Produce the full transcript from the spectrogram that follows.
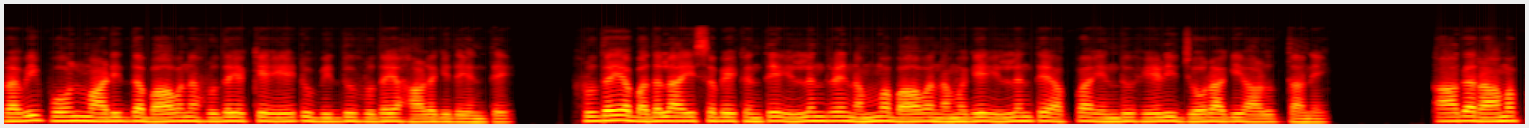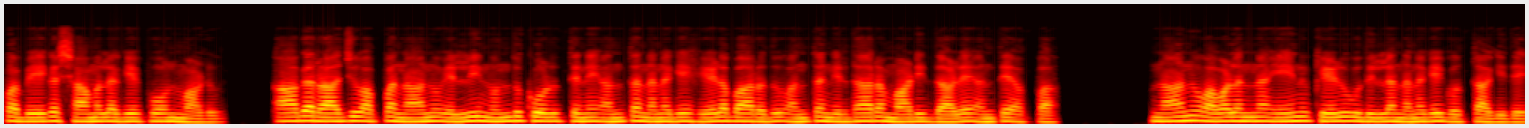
ರವಿ ಫೋನ್ ಮಾಡಿದ್ದ ಭಾವನ ಹೃದಯಕ್ಕೆ ಏಟು ಬಿದ್ದು ಹೃದಯ ಹಾಳಾಗಿದೆಯಂತೆ. ಹೃದಯ ಬದಲಾಯಿಸಬೇಕಂತೆ ಇಲ್ಲಂದ್ರೆ ನಮ್ಮ ಭಾವ ನಮಗೆ ಇಲ್ಲಂತೆ ಅಪ್ಪ ಎಂದು ಹೇಳಿ ಜೋರಾಗಿ ಆಳುತ್ತಾನೆ. ಆಗ ರಾಮಪ್ಪ ಬೇಗ ಶ್ಯಾಮಲಗೆ ಫೋನ್ ಮಾಡು. ಆಗ ರಾಜು, ಅಪ್ಪ ನಾನು ಎಲ್ಲಿ ನೊಂದುಕೊಳ್ಳುತ್ತೇನೆ ಅಂತ ನನಗೆ ಹೇಳಬಾರದು ಅಂತ ನಿರ್ಧಾರ ಮಾಡಿದ್ದಾಳೆ ಅಂತೆ ಅಪ್ಪ. ನಾನು ಅವಳನ್ನ ಏನು ಕೇಳುವುದಿಲ್ಲ ನನಗೆ ಗೊತ್ತಾಗಿದೆ.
